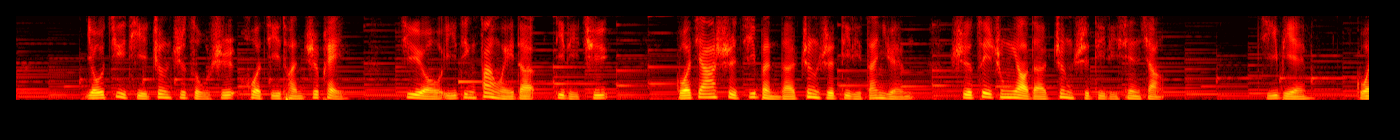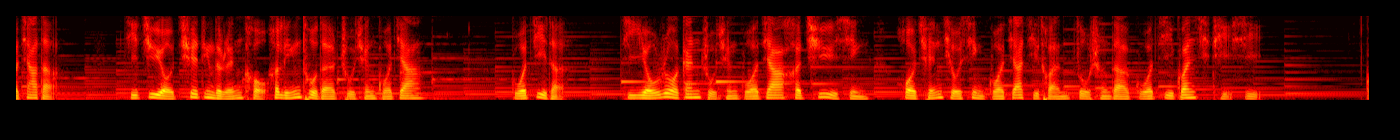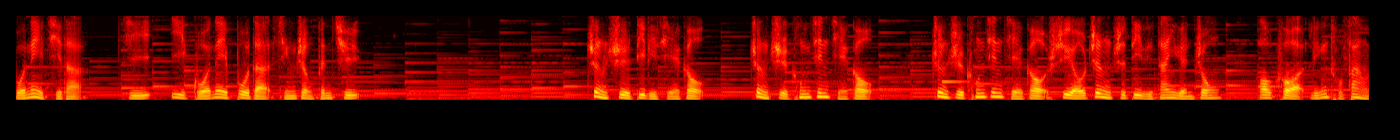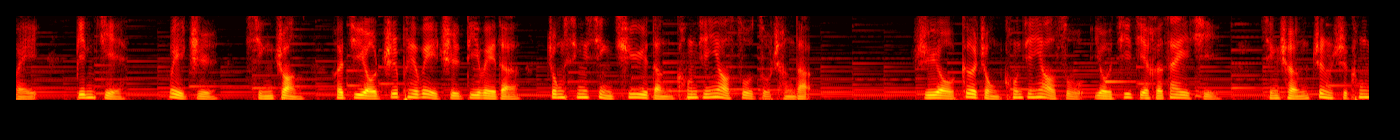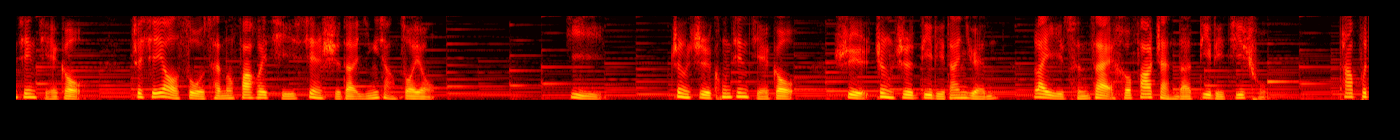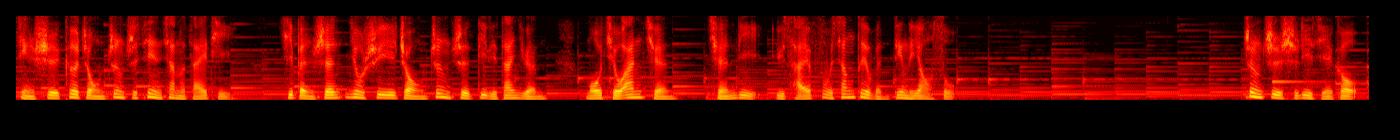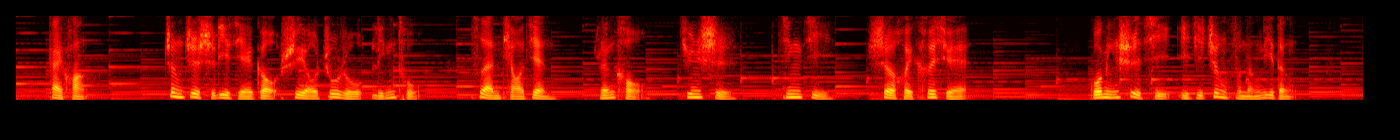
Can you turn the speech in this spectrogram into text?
由具体政治组织或集团支配，具有一定范围的地理区。国家是基本的政治地理单元，是最重要的政治地理现象。级别：国家的，即具有确定的人口和领土的主权国家；国际的。即由若干主权国家和区域性或全球性国家集团组成的国际关系体系；国内级的，即一国内部的行政分区。政治地理结构、政治空间结构。政治空间结构是由政治地理单元中包括领土范围、边界、位置、形状和具有支配位置地位的中心性区域等空间要素组成的。只有各种空间要素有机结合在一起，形成政治空间结构，这些要素才能发挥其现实的影响作用。意义：政治空间结构是政治地理单元赖以存在和发展的地理基础。它不仅是各种政治现象的载体，其本身又是一种政治地理单元谋求安全、权力与财富相对稳定的要素。政治实力结构概况：政治实力结构是由诸如领土、自然条件、人口、军事、经济、社会科学、国民士气以及政府能力等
